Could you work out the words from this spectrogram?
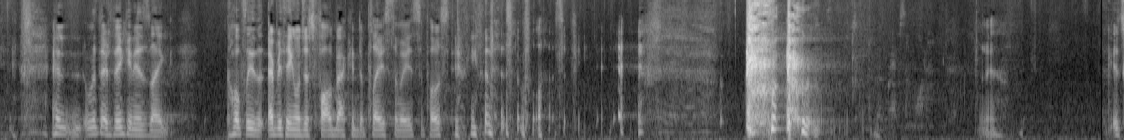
and what they're thinking is like, hopefully everything will just fall back into place the way it's supposed to. You know, that's a philosophy. yeah. It's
